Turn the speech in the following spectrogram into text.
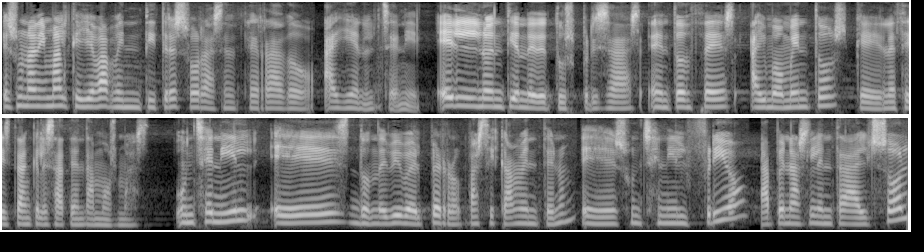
Es un animal que lleva 23 horas encerrado allí en el chenil. Él no entiende de tus prisas, entonces hay momentos que necesitan que les atendamos más. Un chenil es donde vive el perro, básicamente, ¿no? Es un chenil frío, apenas le entra el sol.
